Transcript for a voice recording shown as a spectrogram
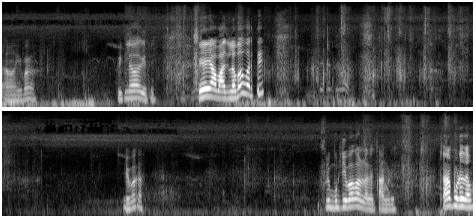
हा हे बघा. पिकल्या बघा किती. हे या बाजूला बघ वरती. हे बघा. दुसरी बुटी बघावं लागेल चांगली. चला पुढे जाऊ.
